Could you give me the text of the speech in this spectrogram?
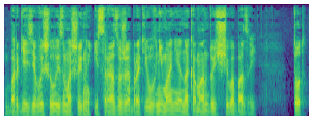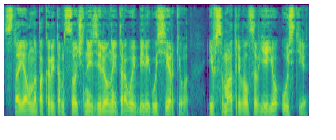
Боргези вышел из машины и сразу же обратил внимание на командующего базой. Тот стоял на покрытом сочной зеленой травой берегу Серкио, и всматривался в ее устье.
